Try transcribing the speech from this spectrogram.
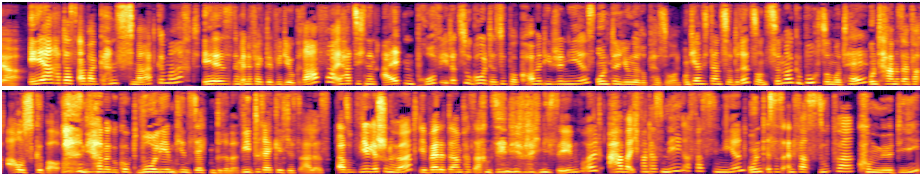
Ja. Er hat das aber ganz smart gemacht. Er ist im Endeffekt der Videografer. Er hat sich einen alten Profi dazu geholt, der super Comedy-Genie ist und eine jüngere Person. Und die haben sich dann zu dritt so ein Zimmer gebucht, so ein Hotel und haben das einfach ausgebaut. Die haben dann geguckt, wo leben die Insekten drinnen? Wie dreckig ist alles? Also, wie ihr schon hört, ihr werdet da ein paar Sachen sehen, die ihr vielleicht nicht sehen wollt. Aber ich fand das mega faszinierend und es ist einfach super Komödie,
